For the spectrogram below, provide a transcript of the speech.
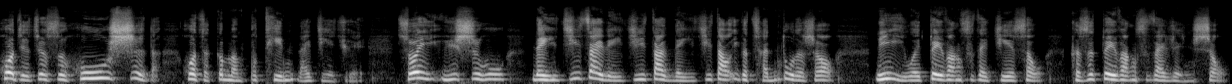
或者就是忽视的，或者根本不听来解决，所以于是乎累积再累积，到累积到一个程度的时候，你以为对方是在接受，可是对方是在忍受，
